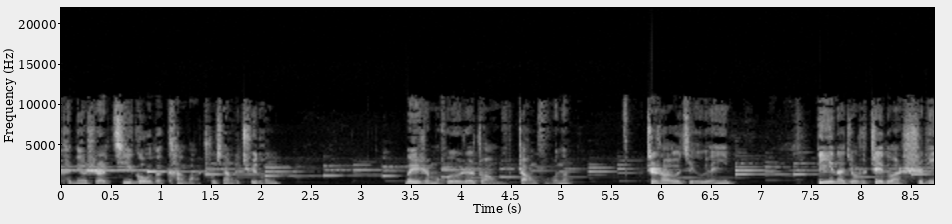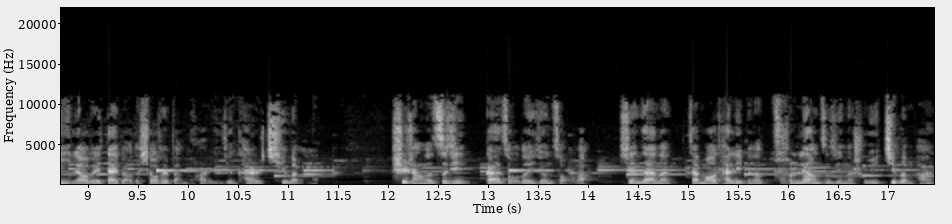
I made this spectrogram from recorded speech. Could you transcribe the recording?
肯定是机构的看法出现了趋同。为什么会有这涨涨幅呢？至少有几个原因。第一呢，就是这段食品饮料为代表的消费板块已经开始企稳了，市场的资金该走的已经走了。现在呢，在茅台里面的存量资金呢，属于基本盘，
